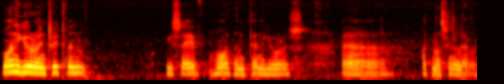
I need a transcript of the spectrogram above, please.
One euro in treatment, you save more than 10 euros uh, at national level.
